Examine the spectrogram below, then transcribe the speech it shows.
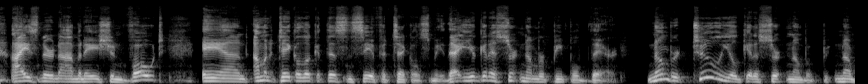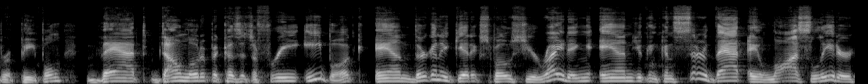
Eisner nomination vote, and I'm going to take a look at this and see if it tickles me." That you get a certain number of people there. Number two, you'll get a certain number number of people that download it because it's a free ebook, and they're going to get exposed to your writing, and you can consider that a loss leader.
